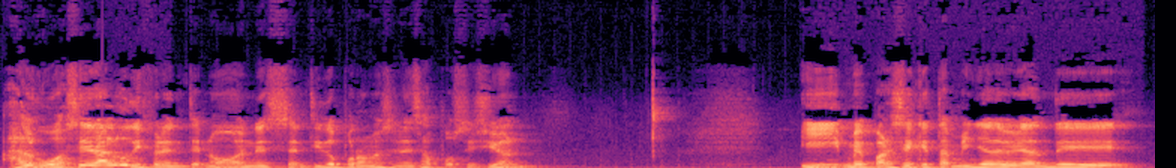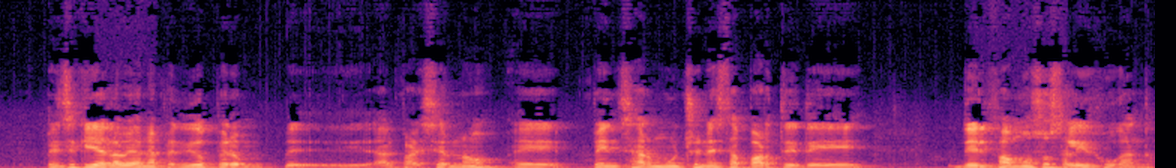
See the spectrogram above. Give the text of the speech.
algo, hacer algo diferente, ¿no? En ese sentido, por lo menos en esa posición. Y me parece que también ya deberían de, pensé que ya lo habían aprendido, pero eh, al parecer no, eh, pensar mucho en esta parte de, del famoso salir jugando.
